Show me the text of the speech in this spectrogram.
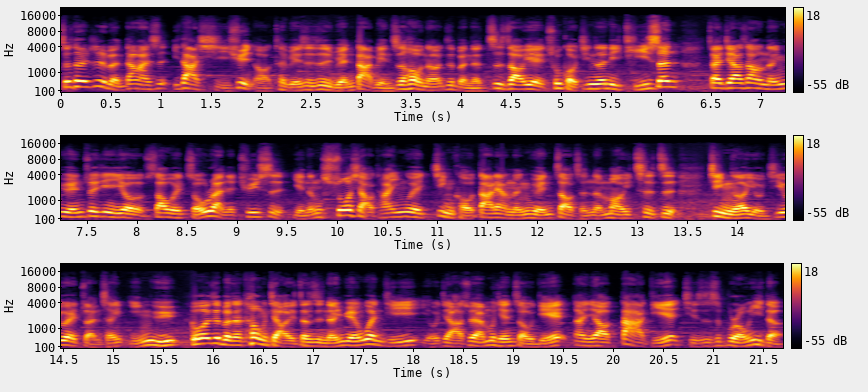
这对日本当然是一大喜讯啊！特别是日元大贬之后呢，日本的制造业出口竞争力提升，再加上能源最近也有稍微走软的趋势，也能缩小它因为进口大量能源造成的贸易赤字，进而有机会转成盈余。不过日本的痛脚也正是能源问题，油价虽然目前走跌，但要大跌其实是不容易的。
